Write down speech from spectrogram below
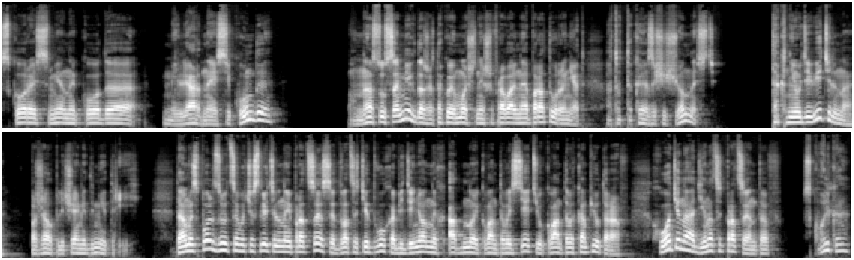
Скорость смены кода Миллиардные секунды? У нас у самих даже такой мощной шифровальной аппаратуры нет, а тут такая защищенность. Так неудивительно, пожал плечами Дмитрий. Там используются вычислительные процессы 22 объединенных одной квантовой сетью квантовых компьютеров, хоть и на 11%. Сколько?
